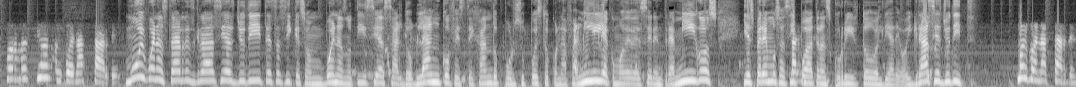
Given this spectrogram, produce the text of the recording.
información. Muy buenas tardes. Muy buenas tardes, gracias Judith. Es así que son buenas noticias. Saldo Blanco festejando, por supuesto, con la familia, como debe ser entre amigos. Y esperemos así pueda transcurrir todo el día de hoy. Gracias, Judith. Muy buenas tardes.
